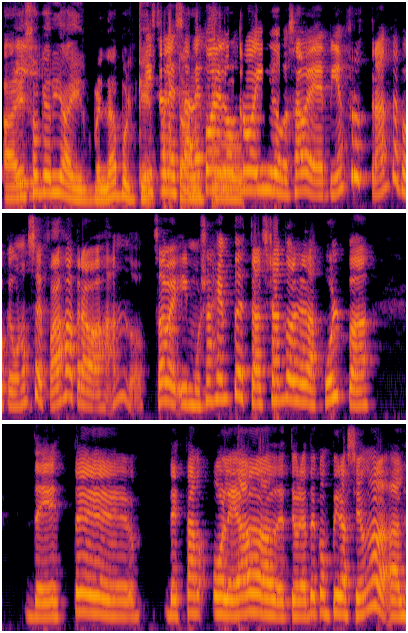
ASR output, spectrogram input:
A Y- eso quería ir, ¿verdad? Porque Y se le sale por el otro oído, ¿sabes? Es bien frustrante porque uno se faja trabajando, ¿sabes? Y mucha gente está echándole la culpa de este de esta oleada de teorías de conspiración a, a-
